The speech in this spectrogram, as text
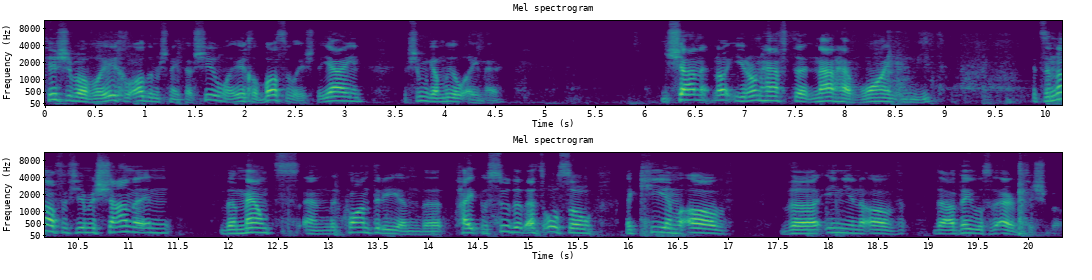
Tishabav leichel adam shnei tavshil leichel basel shesayim. Rishim gamliel oimer. Yishana, no, you don't have to not have wine and meat. It's enough if you're mishana in the amounts and the quantity and the type of suda. That's also a kiyam of the Indian of the Avelus of Erev Tishbav.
